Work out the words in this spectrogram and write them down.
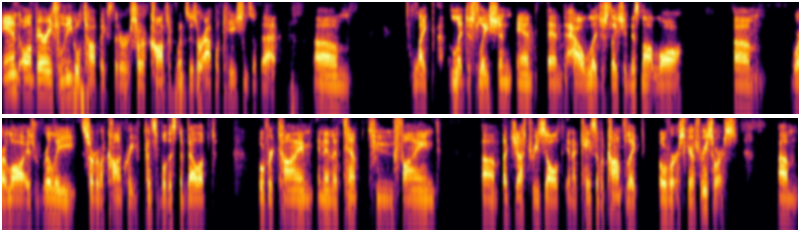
and on various legal topics that are sort of consequences or applications of that, um, like legislation and and how legislation is not law, um, where law is really sort of a concrete principle that's developed over time in an attempt to find um, a just result in a case of a conflict over a scarce resource. Um,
